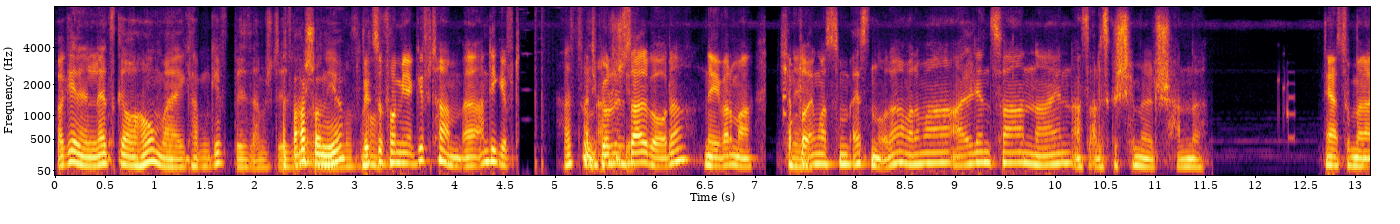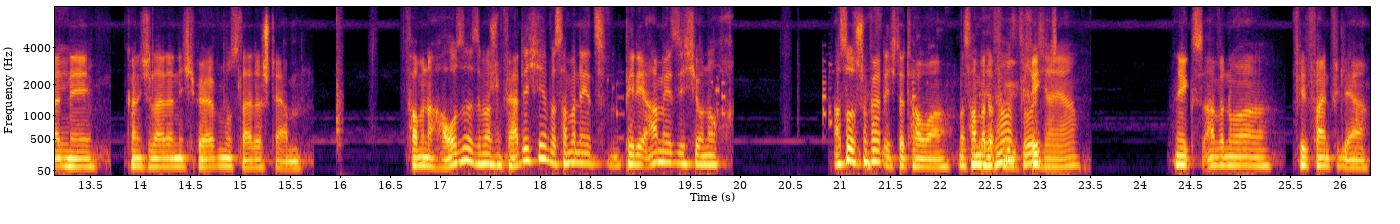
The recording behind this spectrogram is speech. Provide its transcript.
okay, dann let's go home, weil ich habe ein Giftbild am Stift. Das war schon hier. Willst du von mir Gift haben? Äh, Antigift. Hast du Antibiotische? Salbe, oder? Nee, warte mal. Ich hab Nee. doch irgendwas zum Essen, oder? Warte mal. Alienzahn, nein. Ach, ist alles geschimmelt. Schande. Ja, es tut mir leid, Nee. nee. Kann ich leider nicht behelfen, muss leider sterben. Fahren wir nach Hause? Sind wir schon fertig hier? Was haben wir denn jetzt PDA-mäßig hier noch? Achso, ist schon fertig, der Tower. Was haben wir Ja, dafür da war's gekriegt? durch, ja, ja. Nix, einfach nur viel Fein, viel eher.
